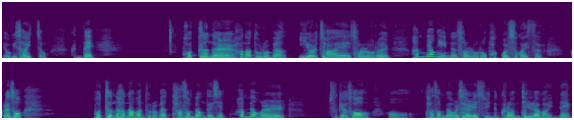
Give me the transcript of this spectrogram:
여기 서 있죠. 근데 버튼을 하나 누르면 이 열차의 선로를 한 명이 있는 선로로 바꿀 수가 있어요. 그래서 버튼 하나만 누르면 다섯 명 대신 한 명을 죽여서 어, 다섯 명을 살릴 수 있는 그런 딜레마인데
